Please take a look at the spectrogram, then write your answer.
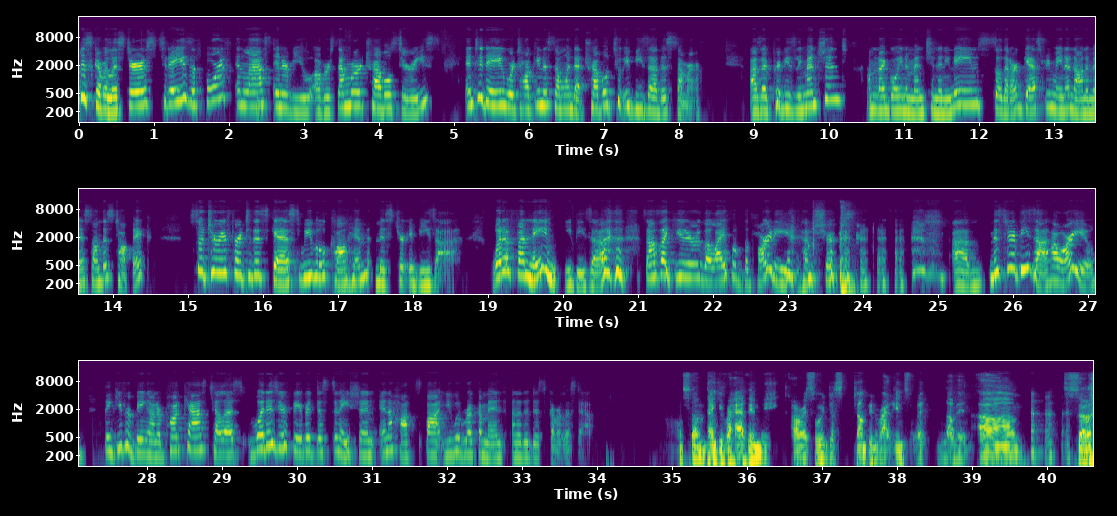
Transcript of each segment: Discover Listers. Today is the fourth and last interview of our summer travel series. And today we're talking to someone that traveled to Ibiza this summer. As I've previously mentioned, I'm not going to mention any names so that our guests remain anonymous on this topic. So, to refer to this guest, we will call him Mr. Ibiza. What a fun name, Ibiza. Sounds like you're the life of the party, I'm sure. um, Mr. Ibiza, how are you? Thank you for being on our podcast. Tell us what is your favorite destination and a hotspot you would recommend under the Discover List app. Awesome. Thank you for having me. All right, so we're just jumping right into it. Love it. Um, so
